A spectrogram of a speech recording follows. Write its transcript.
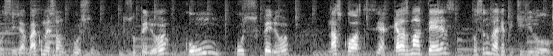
Você já vai começar um curso superior com um curso superior nas costas. E aquelas matérias você não vai repetir de novo.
